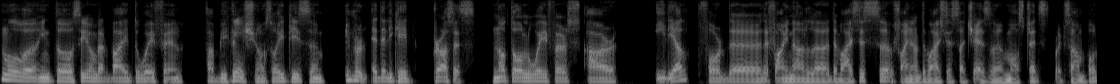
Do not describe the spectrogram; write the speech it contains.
Move into silicon carbide wafer fabrication. So it is um, a delicate process. Not all wafers are ideal for the, the final uh, devices, uh, final devices such as uh, MOSFETs, for example.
